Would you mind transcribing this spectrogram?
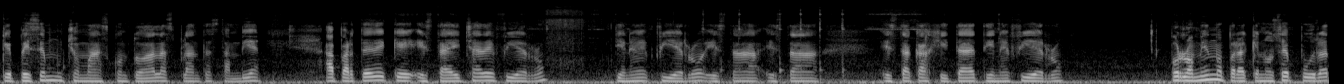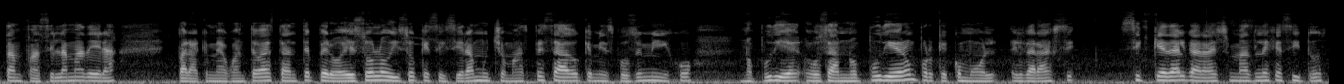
que pese mucho más con todas las plantas también. Aparte de que está hecha de fierro, tiene fierro, esta, esta, esta cajita tiene fierro. Por lo mismo, para que no se pudra tan fácil la madera, para que me aguante bastante, pero eso lo hizo que se hiciera mucho más pesado, que mi esposo y mi hijo no pudieron, o sea, no pudieron porque como el, garage si queda el garage más lejecitos,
